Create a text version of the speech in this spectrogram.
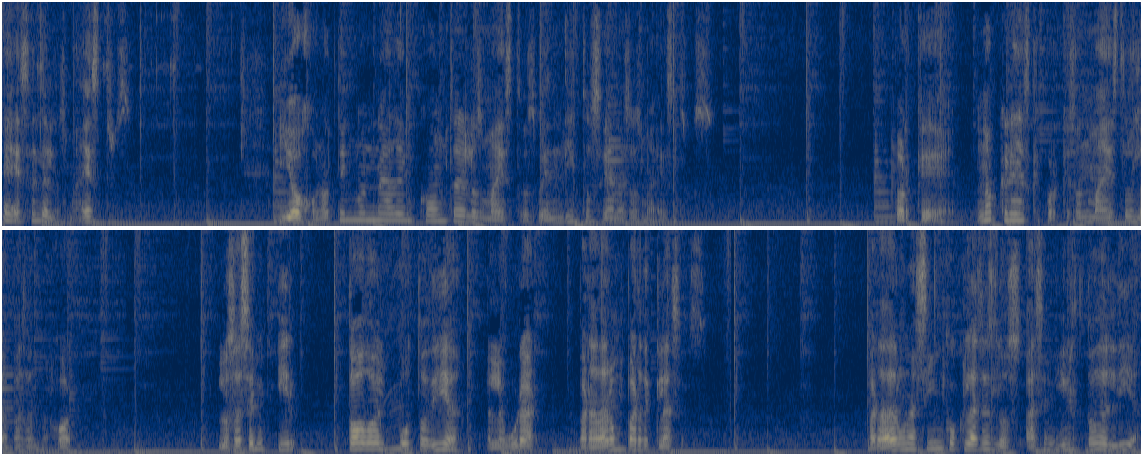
es el de los maestros. Y ojo, no tengo nada en contra de los maestros, benditos sean esos maestros. Porque no creas que porque son maestros la pasan mejor. Los hacen ir todo el puto día a laburar para dar un par de clases. Para dar unas cinco clases los hacen ir todo el día.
